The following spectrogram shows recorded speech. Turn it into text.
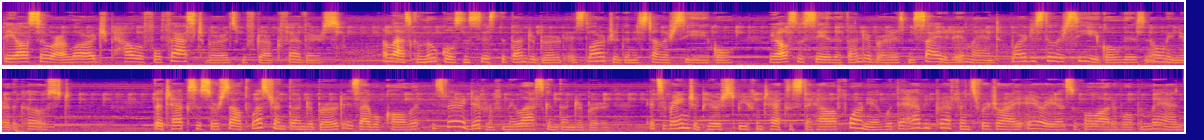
They also are large, powerful, fast birds with dark feathers. Alaskan locals insist the thunderbird is larger than a Steller sea eagle. They also say the thunderbird has been sighted inland, while the Steller sea eagle lives only near the coast. The Texas or southwestern thunderbird, as I will call it, is very different from the Alaskan thunderbird. Its range appears to be from Texas to California, with a heavy preference for dry areas with a lot of open land.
